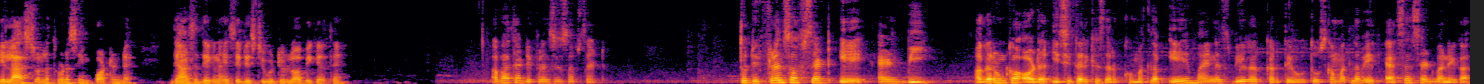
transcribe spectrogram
ये लास्ट वाला थोड़ा सा इंपॉर्टेंट है। ध्यान से देखना, इसे डिस्ट्रीब्यूटिव लॉ भी कहते हैं। अब आता है डिफरेंसेस ऑफ़ सेट तो difference of set A and B अगर उनका ऑर्डर इसी तरीके से रखो मतलब ए माइनस बी अगर करते हो तो उसका मतलब एक ऐसा सेट बनेगा,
